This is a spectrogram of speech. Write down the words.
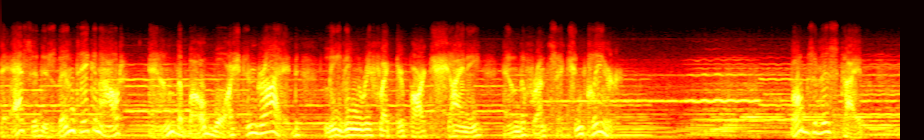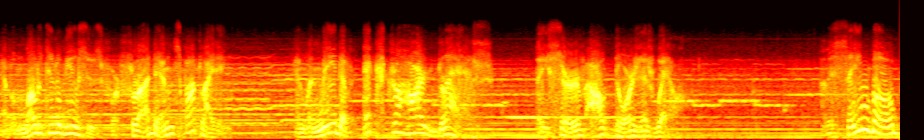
The acid is then taken out and the bulb washed and dried, leaving the reflector part shiny and the front section clear. Bulbs of this type have a multitude of uses for flood and spotlighting. And when made of extra hard glass, they serve outdoors as well. Now, the same bulb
